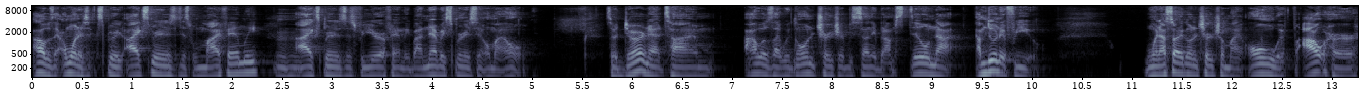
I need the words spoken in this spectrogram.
I was like, I want to experience. I experienced this with my family. Mhm. I experienced this for your family, but I never experienced it on my own. So during that time, I was like, we're going to church every Sunday, but I'm still not. I'm doing it for you. When I started going to church on my own without her,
